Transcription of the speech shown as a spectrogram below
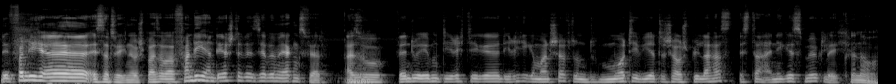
nee, fand ich, äh, ist natürlich nur Spaß, aber fand ich an der Stelle sehr bemerkenswert. Also, wenn du eben die richtige, die richtige Mannschaft und motivierte Schauspieler hast, ist da einiges möglich. Genau,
